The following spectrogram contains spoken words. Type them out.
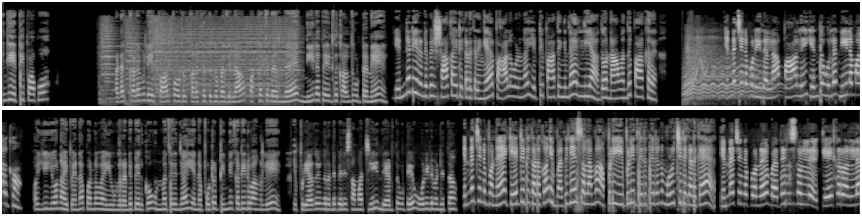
எங்க எட்டி பாப்போம்? அட கடவுளே பால் பவுடர் கலக்கத்துக்கு பதிலா பக்கத்துல இருந்த நீலத்தை எடுத்து கலந்து விட்டனே. என்னடி ரெண்டு பேரும் ஷாக் ஆயிட்டு கிடக்குறீங்க? பால் ஒழுங்கா எட்டி பாத்தீங்கன்னா இல்லையா? அதோ நான் வந்து பாக்குறேன். என்ன சின்ன பொண்ணு இதெல்லாம் பால் எந்த ஊர்ல நீளமா இருக்கும்? ஐயோ நான் இப்ப என்ன பண்ணுவேன்? இவங்க ரெண்டு பேருக்கும் உண்மை தெரிஞ்சா என்ன போட்டு டின்னு கட்டிடுவாங்களே. எப்படியாவது இவங்க ரெண்டு பேரும் சமாச்சி இந்த இடத்த விட்டே ஓடிட வேண்டியதுதான். என்ன சின்ன பொண்ணு? கேட்டுட்டு கிடக்கும் நீ பதிலே சொல்லாம அப்படி இப்படி திரு திருன்னு முழிச்சிட்டு கிடக்க. என்ன சின்ன பொண்ணு? பதில் சொல்லு. கேக்குறோம்ல.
